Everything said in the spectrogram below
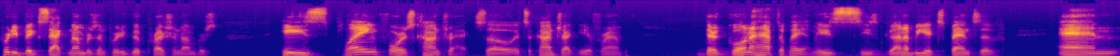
pretty big sack numbers and pretty good pressure numbers. He's playing for his contract, so it's a contract year for him. They're going to have to pay him. He's he's going to be expensive, and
